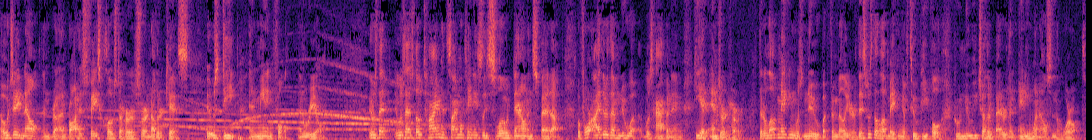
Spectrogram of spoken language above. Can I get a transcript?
OJ knelt and, br- and brought his face close to hers for another kiss. It was deep and meaningful and real. It was that it was as though time had simultaneously slowed down and sped up. Before either of them knew what was happening, he had entered her. Their lovemaking was new but familiar. This was the lovemaking of two people who knew each other better than anyone else in the world.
